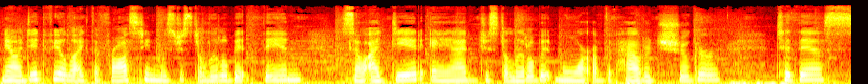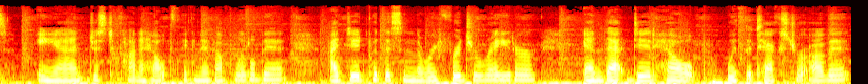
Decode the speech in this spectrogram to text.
Now I did feel like the frosting was just a little bit thin, so I did add just a little bit more of the powdered sugar to this and just to kind of help thicken it up a little bit. I did put this in the refrigerator and that did help with the texture of it.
